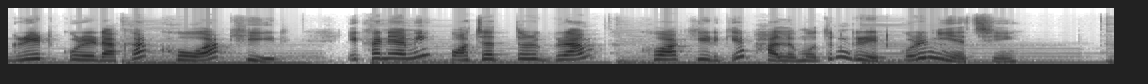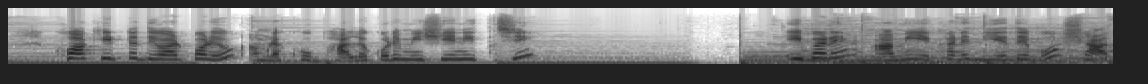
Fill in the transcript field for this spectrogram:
গ্রেট করে রাখা খোয়া ক্ষীর। এখানে আমি পঁচাত্তর গ্রাম খোয়া ক্ষীরকে ভালো মতন গ্রেট করে নিয়েছি। খোয়া ক্ষীরটা দেওয়ার পরেও আমরা খুব ভালো করে মিশিয়ে নিচ্ছি। এবারে আমি এখানে দিয়ে দেব স্বাদ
